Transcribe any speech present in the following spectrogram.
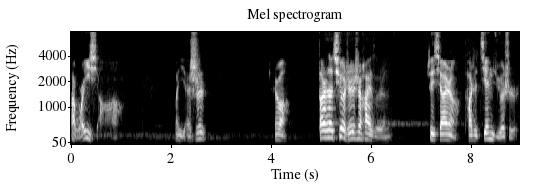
大伙一想啊，那也是，是吧？但是他确实是害死人。这先生他是坚决是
